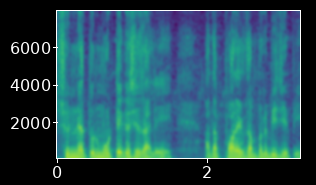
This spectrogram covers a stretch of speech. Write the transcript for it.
शून्यातून मोठे कसे झाले? आता फॉर एक्झाम्पल बी जे पी.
